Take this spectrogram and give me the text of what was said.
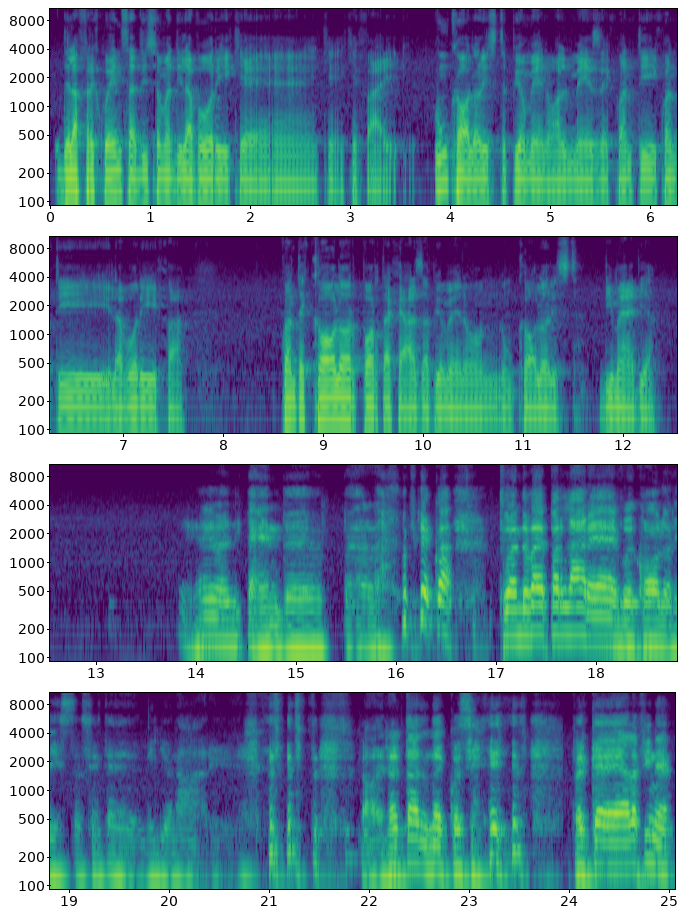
della frequenza insomma, di lavori che, che, che, fai. Un colorist più o meno al mese, quanti, quanti lavori fa? Quante color porta a casa più o meno un, un colorist di media? Eh, dipende. Per, qua, tu quando vai a parlare, eh, voi colorist siete milionari. no, in realtà non è così, perché alla fine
